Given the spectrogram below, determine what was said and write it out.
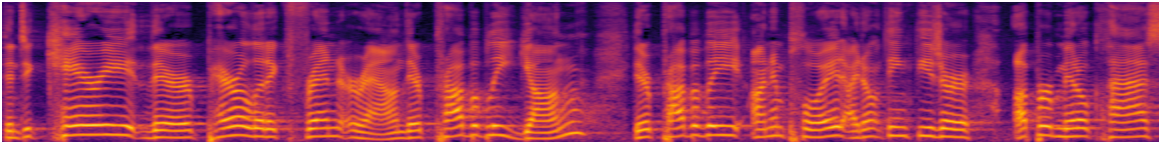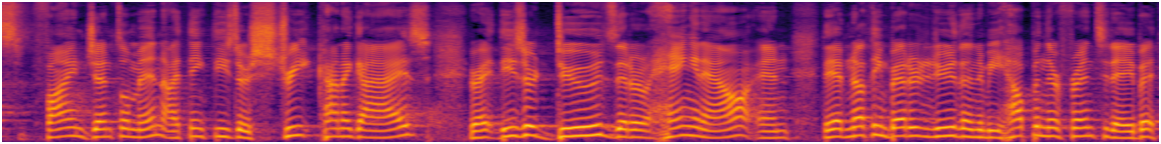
than to carry their paralytic friend around. They're probably young. They're probably unemployed. I don't think these are upper middle class, fine gentlemen. I think these are street kind of guys, right? These are dudes that are hanging out and they have nothing better to do than to be helping their friend today. But,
